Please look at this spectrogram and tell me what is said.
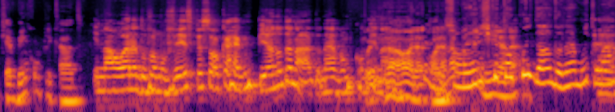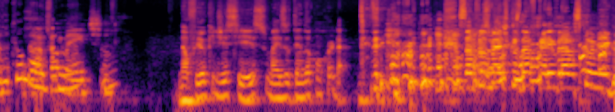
que é bem complicado. E na hora do vamos ver, esse pessoal carrega um piano danado, né? Vamos combinar. Pois, não, olha, é, olha são na eles que estão né? cuidando, né? Muito é, mais do que o médico. Né? Exatamente. Né? Não fui eu que disse isso, mas eu tendo a concordar. Só para os médicos não ficarem bravos comigo.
